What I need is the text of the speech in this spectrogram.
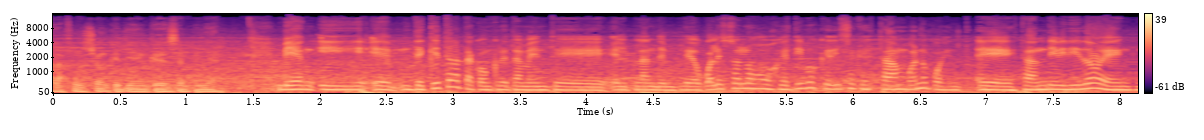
a, la función que tienen que desempeñar. Bien, ¿y eh, de qué trata concretamente el plan de empleo? ¿Cuáles son los objetivos que dice que están, bueno, pues eh, están divididos en,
